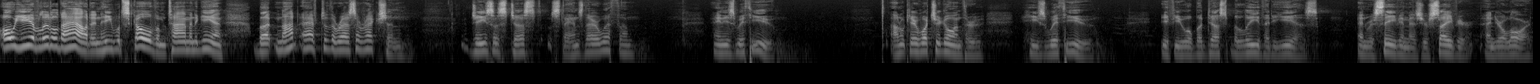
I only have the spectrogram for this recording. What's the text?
Oh, ye of little doubt, and he would scold them time and again. But not after the resurrection. Jesus just stands there with them, and he's with you. I don't care what you're going through, he's with you if you will but just believe that he is and receive him as your Savior and your Lord.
